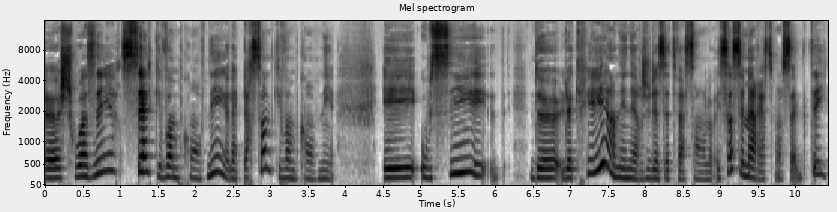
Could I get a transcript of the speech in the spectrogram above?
euh, choisir celle qui va me convenir, la personne qui va me convenir. Et aussi de le créer en énergie de cette façon-là. Et ça, c'est ma responsabilité.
